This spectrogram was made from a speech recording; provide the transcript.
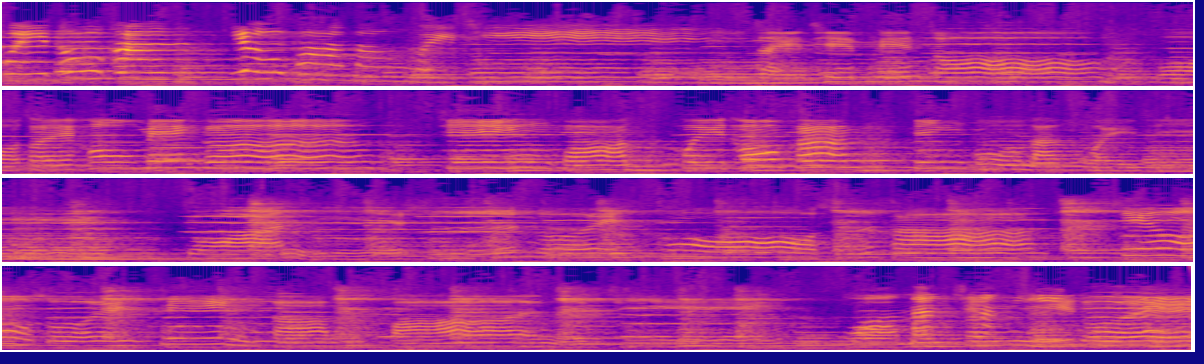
回头看又怕难为情。你在前面走，我在后面跟。尽管回头看并不难为情。愿你是水，我是山，流水明山泛清。我们成一对。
